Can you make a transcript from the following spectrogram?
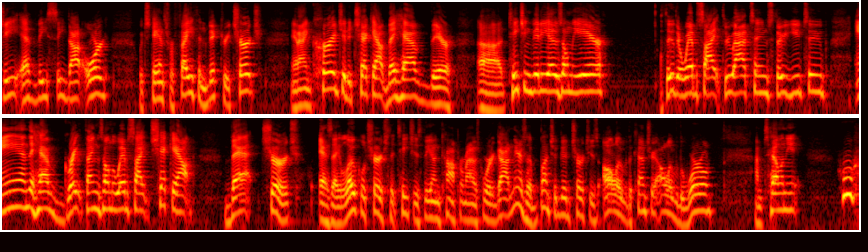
fvc.org, which stands for Faith and Victory Church. And I encourage you to check out, they have their uh, teaching videos on the air through their website, through iTunes, through YouTube, and they have great things on the website. Check out that church as a local church that teaches the uncompromised Word of God. And there's a bunch of good churches all over the country, all over the world. I'm telling you, whew,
